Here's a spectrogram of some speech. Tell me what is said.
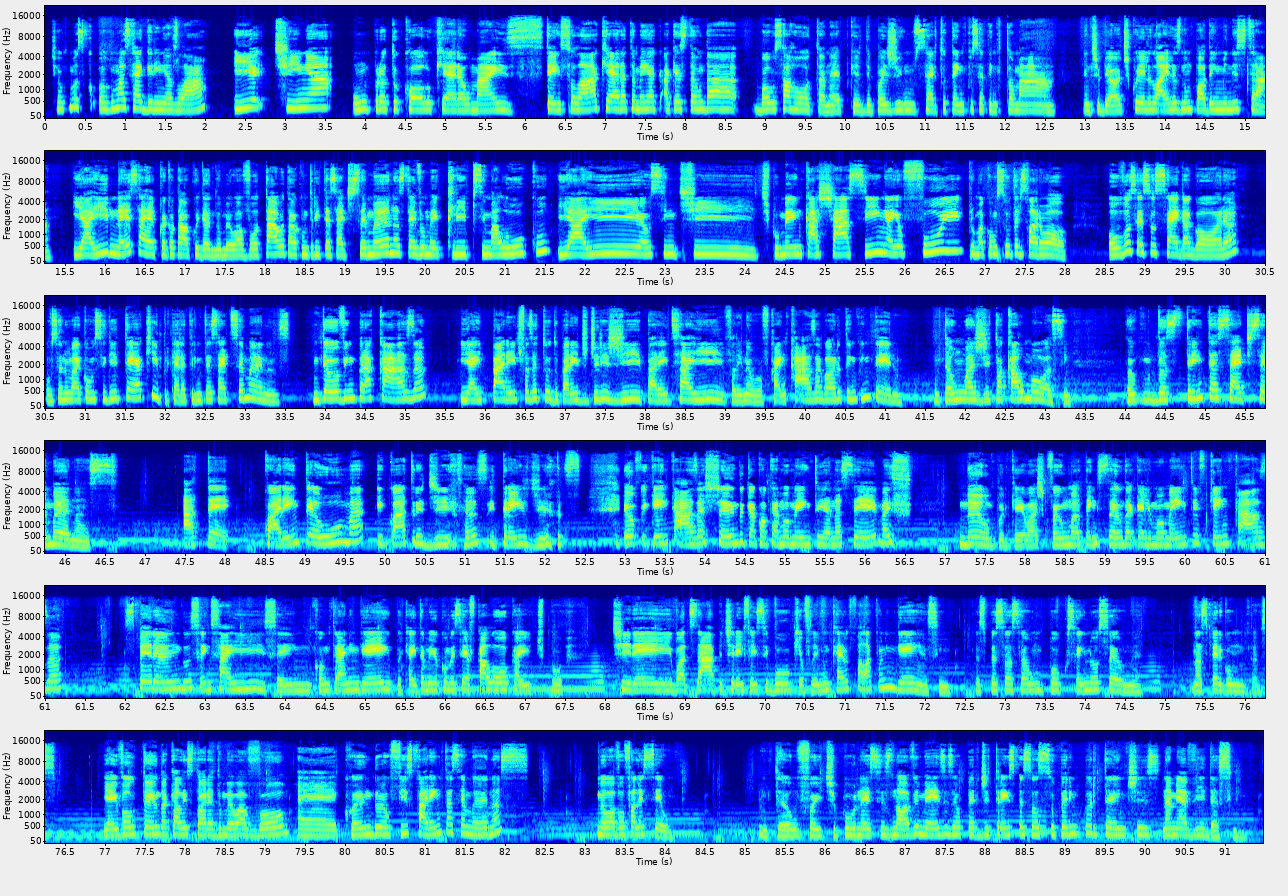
Tinha algumas, algumas regrinhas lá. E tinha um protocolo que era o mais tenso lá, que era também a, questão da bolsa rota, né? Porque depois de um certo tempo você tem que tomar antibiótico e ele, lá eles não podem ministrar. E aí, nessa época que eu tava cuidando do meu avô tal, eu tava com 37 semanas, teve um eclipse maluco. E aí eu senti, tipo, meio encaixar assim. Aí eu fui pra uma consulta, eles falaram: ó, ou você sossega agora, ou você não vai conseguir ter aqui, porque era 37 semanas. Então eu vim pra casa e aí parei de fazer tudo. Parei de dirigir, parei de sair. Falei, não, vou ficar em casa agora o tempo inteiro. Então o agito acalmou, assim. Eu, das 37 semanas até 41 e 4 dias e 3 dias. Eu fiquei em casa achando que a qualquer momento ia nascer, mas não, porque eu acho que foi uma tensão daquele momento e fiquei em casa esperando, sem sair, sem encontrar ninguém, porque aí também eu comecei a ficar louca. Aí, tipo, tirei WhatsApp, tirei Facebook. Eu falei, não quero falar com ninguém, assim. As pessoas são um pouco sem noção, né? Nas perguntas. E aí, voltando àquela história do meu avô, é, quando eu fiz 40 semanas, meu avô faleceu. Então foi tipo, nesses nove meses eu perdi três pessoas super importantes na minha vida, assim.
